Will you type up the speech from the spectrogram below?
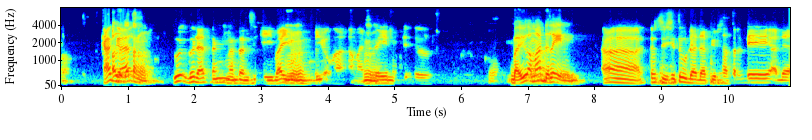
Oh, lu Kagak. datang? Gue gue datang nonton si Bayu, Hmm. Bayu sama, sama Hmm. Gitu. Bayu sama Delaine. Ah, terus di situ udah ada Pure Saturday, ada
